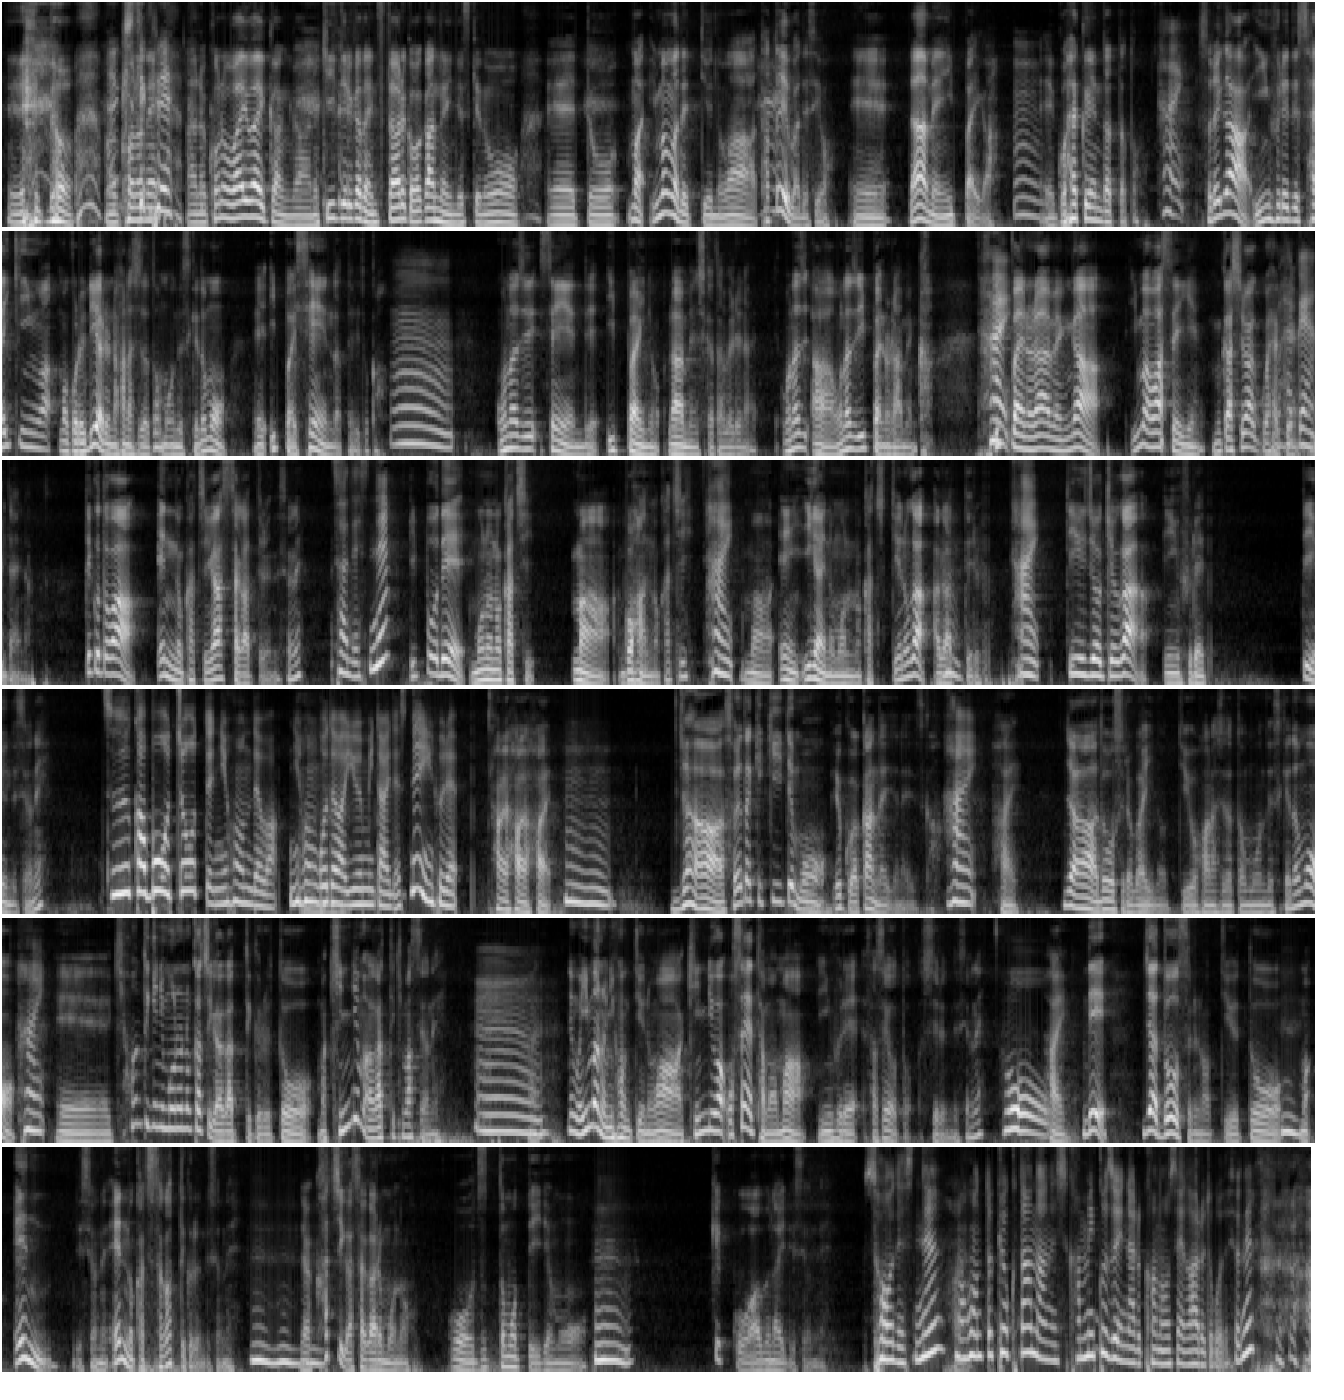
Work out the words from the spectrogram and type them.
えーっと、まあ、このね、あの、このワイワイ感が、あの、聞いてる方に伝わるかわかんないんですけども、えーっと、まあ、今までっていうのは、例えばですよ、えーラーメン一杯が、うんえー500円だったと。はい。それがインフレで最近は、まあこれリアルな話だと思うんですけども、えー、1杯1000円だったりとか、うん。同じ1000円で1杯のラーメンしか食べれない。同じ、あー、同じ1杯のラーメンか。はい1杯のラーメンが、今は1000円、昔は500 500円円みたいな。ってことは、円の価値が下がってるんですよね。そうですね。一方で、物の価値、まあ、ご飯の価値、はい。まあ、円以外のものの価値っていうのが上がってる。っはい。ていう状況がインフレっていうんですよね。通貨膨張って日本では、日本語では言うみたいですね、インフレ。はいはいはい。うんうん。じゃあ、それだけ聞いてもよくわかんないじゃないですか。はい。はい。じゃあ、どうすればいいのっていうお話だと思うんですけども、はい。えー基本的に物の価値が上がってくると、まあ、金利も上がってきますよね。うーん。でも今の日本っていうのは、金利は抑えたままインフレさせようとしてるんですよね。ほう。はい。で、じゃあどうするのっていうと、まあ、円ですよね。円の価値下がってくるんですよね。うんうん。じゃあ価値が下がるものをずっと持っていても、うん。結構危ないですよね。そうですね。まあ本当極端な話、紙くずになる可能性があるってことですよね。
